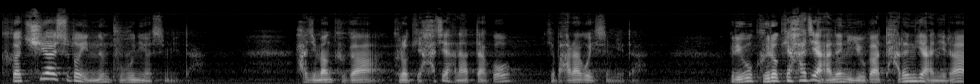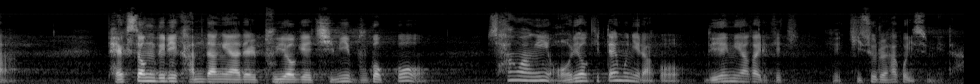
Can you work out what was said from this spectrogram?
그가 취할 수도 있는 부분이었습니다. 하지만 그가 그렇게 하지 않았다고 말하고 있습니다. 그리고 그렇게 하지 않은 이유가 다른 게 아니라 백성들이 감당해야 될 부역의 짐이 무겁고 상황이 어렵기 때문이라고 느헤미야가 이렇게 기술을 하고 있습니다.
